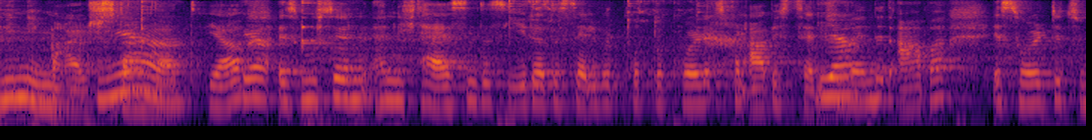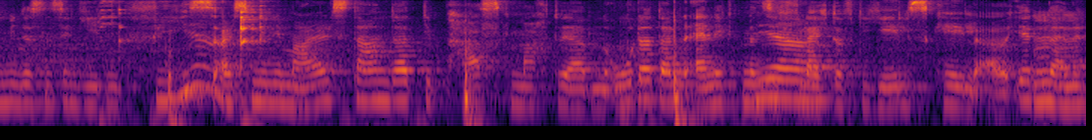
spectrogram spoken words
Minimalstandard. Ja. Mhm. Ja. Es muss ja nicht heißen, dass jeder dasselbe Protokoll jetzt von A bis Z Ja. verwendet, aber es sollte zumindest in jedem Fies als Minimalstandard die Pass gemacht werden. Oder dann einigt man sich Ja. vielleicht auf die Yale Scale, äh, irgendeine.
